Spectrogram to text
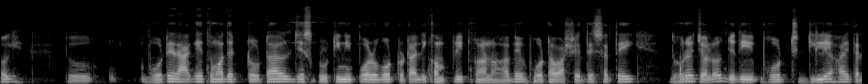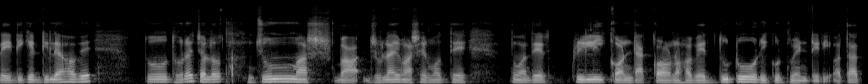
ওকে তো ভোটের আগে তোমাদের টোটাল যে স্ক্রুটিনি পর্ব টোটালি কমপ্লিট করানো হবে ভোট হওয়ার সাথে সাথেই ধরে চলো, যদি ভোট ডিলে হয় তাহলে এদিকে ডিলে হবে। তো ধরে চলো জুন মাস বা জুলাই মাসের মধ্যে তোমাদের প্রিলি কন্ডাক্ট করানো হবে দুটো রিক্রুটমেন্টেরই অর্থাৎ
